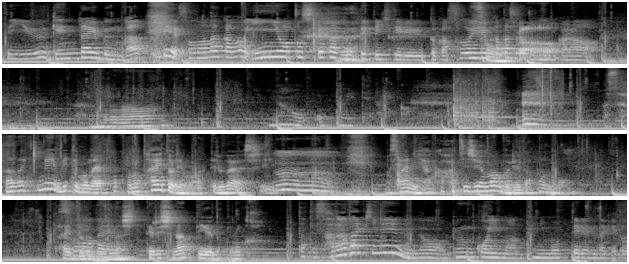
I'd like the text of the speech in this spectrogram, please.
っていう現代文があってその中の引用として多分出てきてるとかそういう形だと思うから。なるほどなサラダ記念日ってものはやっぱこのタイトルにもなってるぐらいやし、うんうん。さらに180万部売れた本のタイトルみんな知ってるしなっていうところか。だってサラダ記念日の文庫今手に持ってるんだけど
